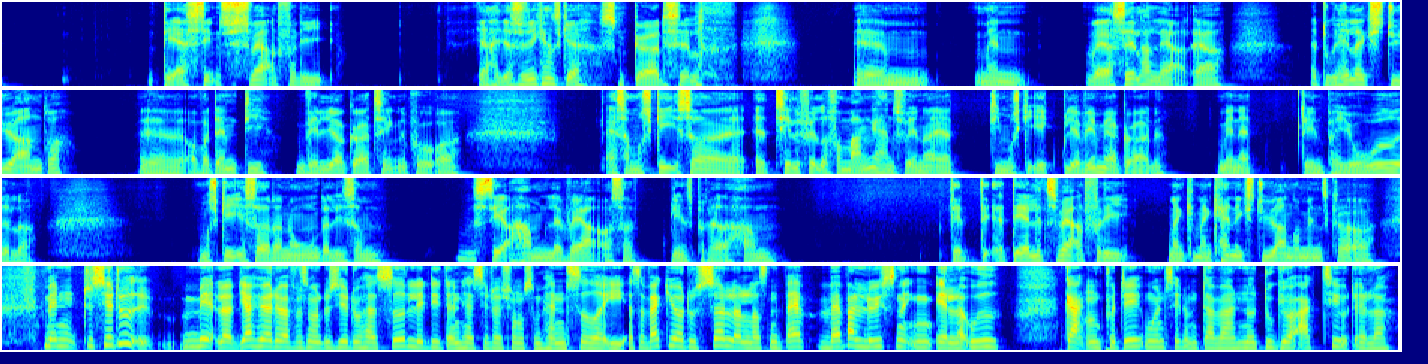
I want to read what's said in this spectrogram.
det er sindssygt svært, fordi jeg, jeg synes ikke, han skal sådan gøre det selv. øhm, men hvad jeg selv har lært er, at du kan heller ikke styre andre, øh, og hvordan de vælger at gøre tingene på. Og, altså måske så er tilfældet for mange af hans venner, er, at de måske ikke bliver ved med at gøre det, men at det er en periode, eller måske så er der nogen, der ligesom ser ham lade være, og så bliver inspireret af ham. Det, det, det er lidt svært, fordi man kan, man kan ikke styre andre mennesker, og Men du siger, du, eller jeg hørte i hvert fald, som om du siger, du har siddet lidt i den her situation, som han sidder i. Altså, hvad gjorde du selv, eller sådan, hvad, hvad var løsningen eller udgangen på det, uanset om der var noget, du gjorde aktivt, eller...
